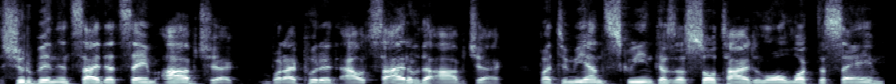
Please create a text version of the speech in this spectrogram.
should have been inside that same object, but I put it outside of the object. But to me on screen, because I was so tired, it all looked the same.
